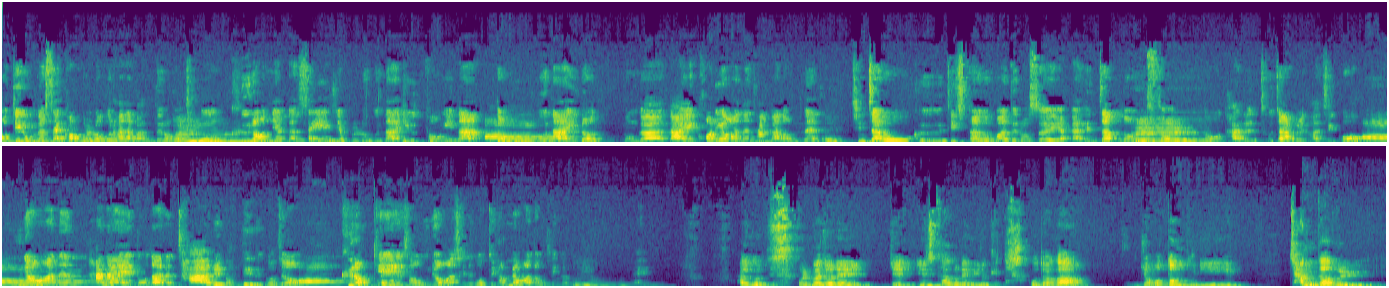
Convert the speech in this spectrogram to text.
어떻게 보면 세컨 블로그를 하나 만들어가지고 음. 그런 약간 세일즈 블로그나 유통이나 어떤 아. 공부나 이런 뭔가 나의 커리어와는 상관없는 어. 진짜로 그 디지털 노마드로서의 약간 엔잡러로서 네. 또 다른 투잡을 가지고 아. 운영하는 하나의 또 다른 자아를 만드는 거죠. 아. 그렇게 해서 운영하시는 것도 현명하다고 생각해요. 음. 네. 아, 이거 얼마 전에 이제 인스타그램 이렇게 딱 보다가 이제 어떤 분이 장갑을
